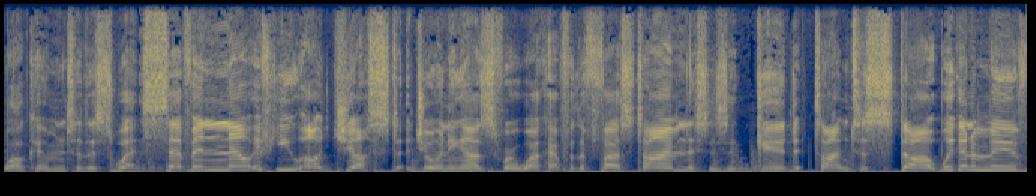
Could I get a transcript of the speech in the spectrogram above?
Welcome to the Sweat 7. Now, if you are just joining us for a workout for the first time, this is a good time to start. We're going to move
